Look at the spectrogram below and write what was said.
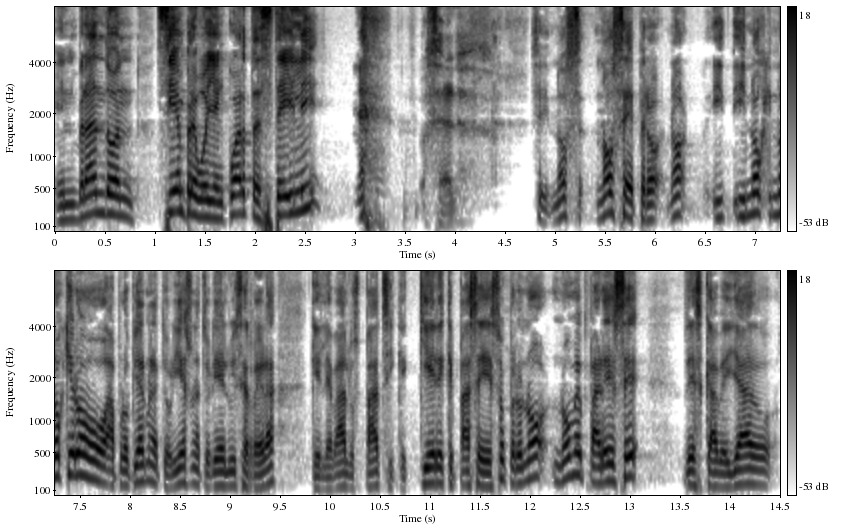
en Brandon. Siempre voy en cuarta, Staley. o sea, Sí, no, sé- no sé, pero no, y, y no, no quiero apropiarme de la teoría, es una teoría de Luis Herrera, que le va a los Pats y que quiere que pase eso, pero no, no me parece descabellado.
